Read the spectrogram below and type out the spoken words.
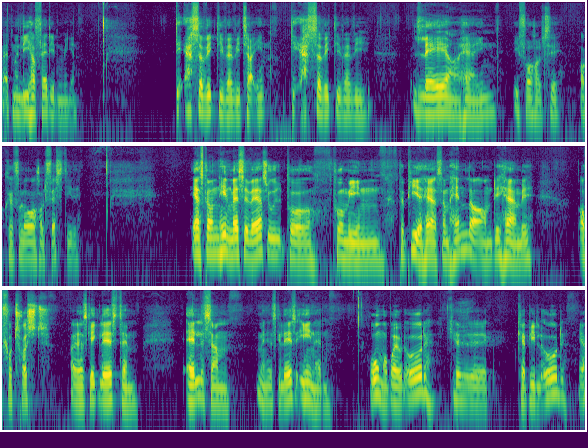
at man lige har fat i dem igen. Det er så vigtigt, hvad vi tager ind. Det er så vigtigt, hvad vi lærer herinde i forhold til at kunne få lov at holde fast i det. Jeg har skrevet en hel masse vers ud på, på min papir her, som handler om det her med at få trøst. Og jeg skal ikke læse dem alle sammen, men jeg skal læse en af dem. Romerbrevet 8, kapitel 8, ja,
